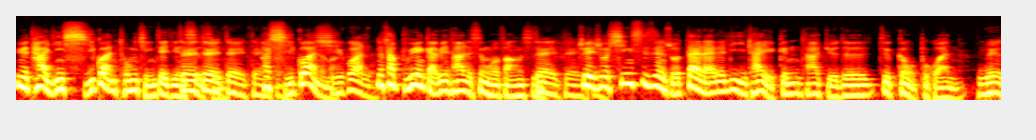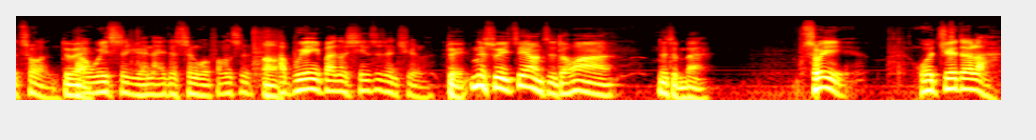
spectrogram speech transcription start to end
因为他已经习惯通勤这件事情，对对对对，他习惯了嘛，习惯了，那他不愿意改变他的生活方式，对对，所以说新市镇所带来的利益，他也跟他觉得这跟我不关了，没有错，对，他维持原来的生活方式，他不愿意搬到新市镇去了，对，那所以这样子的话，那怎么办？所以我觉得啦，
